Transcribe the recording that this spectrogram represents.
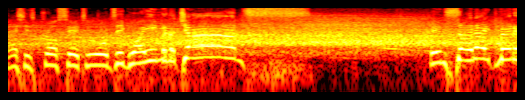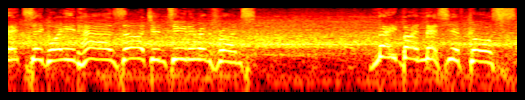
Messi's cross here towards Higuain with a chance! Inside eight minutes, Higuain has Argentina in front. Made by Messi, of course.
